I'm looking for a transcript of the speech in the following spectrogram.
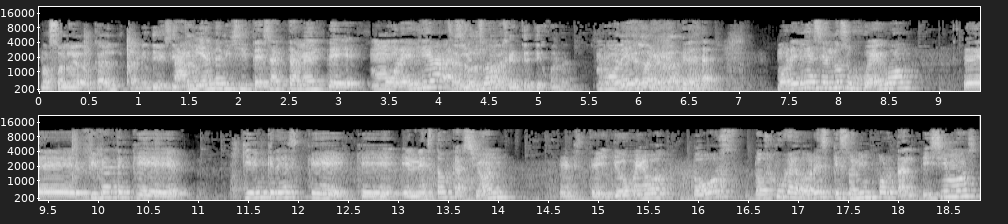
No solo de local, también de visita. También de visita, exactamente. Morelia Saludos haciendo. para la gente de Tijuana. Morelia, la verdad. Morelia haciendo su juego. Eh, fíjate que. ¿Quién crees que, que en esta ocasión este, yo veo dos, dos jugadores que son importantísimos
